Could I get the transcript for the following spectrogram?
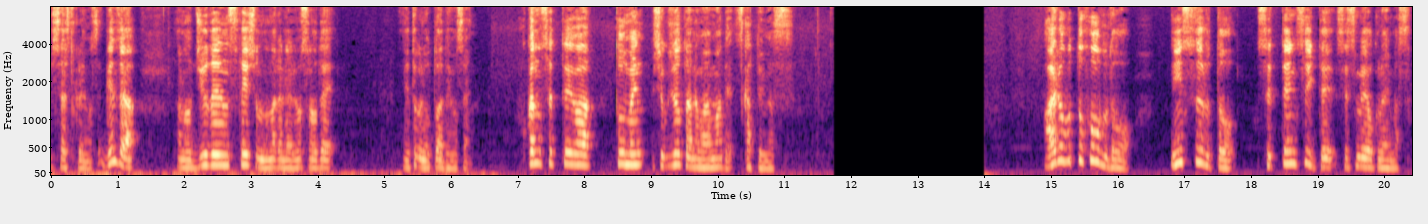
知らせてくれます。現在はあの充電ステーションの中にありますので、特に音は出ません。他の設定は当面食状態のままで使っております。アイロボットホームのインストールと設定について説明を行います。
